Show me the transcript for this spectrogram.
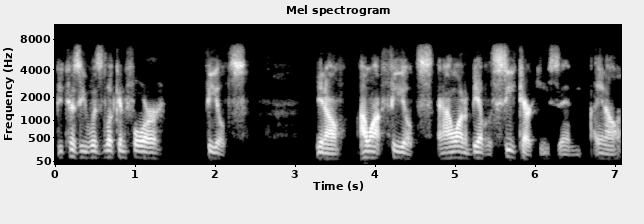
because he was looking for fields. You know, I want fields and I want to be able to see turkeys and you know,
